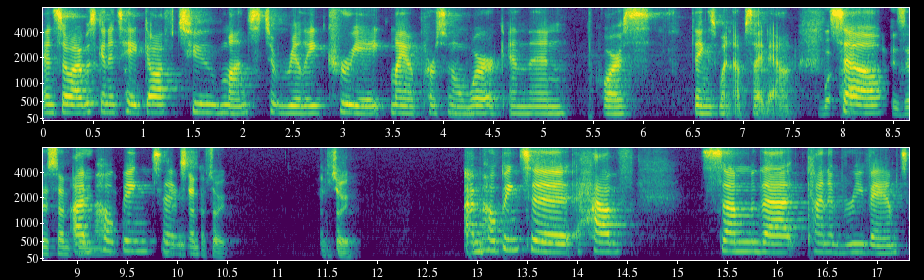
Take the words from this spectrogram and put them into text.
And so I was going to take off two months to really create my personal mm-hmm. work. And then, of course, things went upside down. What- So is there something? I'm hoping to, I'm sorry. I'm sorry. I'm hoping to have some that kind of revamped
